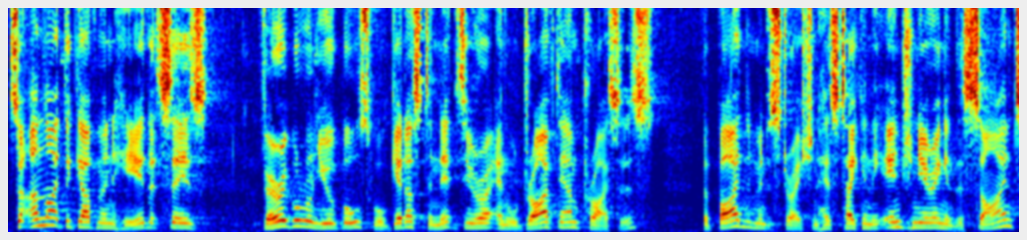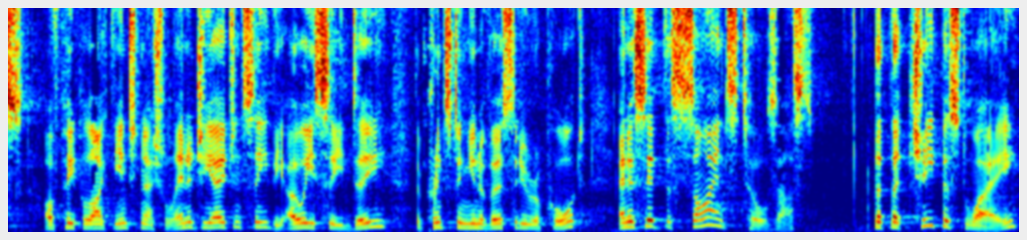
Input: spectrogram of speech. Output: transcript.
So unlike the government here that says variable renewables will get us to net zero and will drive down prices, the Biden administration has taken the engineering and the science of people like the International Energy Agency, the OECD, the Princeton University report, and has said the science tells us that the cheapest way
